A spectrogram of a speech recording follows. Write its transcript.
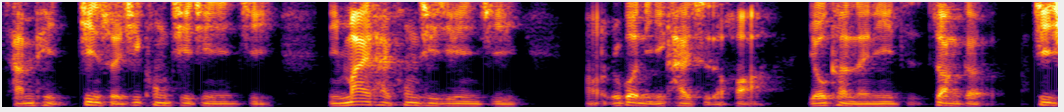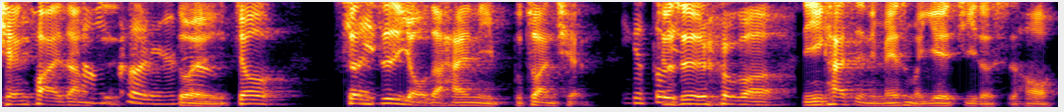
产品净水器空气清新机，你卖一台空气清新机啊、如果你一开始的话，有可能你只赚个几千块这样子。很，可怜的。对，就甚至有的还你不赚钱，一个对。就是如果你一开始你没什么业绩的时候，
